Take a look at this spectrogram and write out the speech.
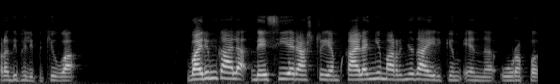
പ്രതിഫലിപ്പിക്കുക? വരുംകാല ദേശീയ രാഷ്ട്രീയം കലങ്ങി മറിഞ്ഞതായിരിക്കും എന്ന് ഉറപ്പ്.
